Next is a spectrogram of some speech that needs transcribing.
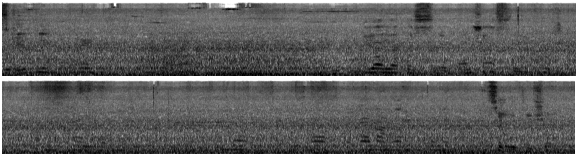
Скільки? Я якось поучаствую трошки. Це виключаю.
